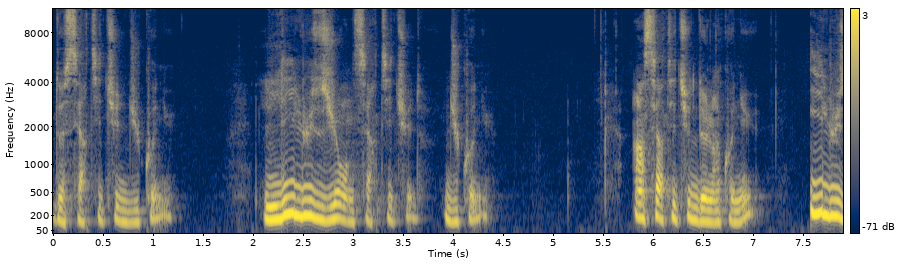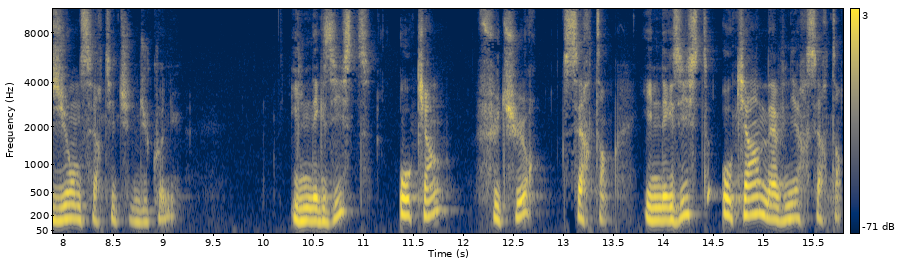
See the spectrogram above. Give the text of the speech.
de certitude du connu. L'illusion de certitude du connu. Incertitude de l'inconnu, illusion de certitude du connu. Il n'existe aucun futur certain. Il n'existe aucun avenir certain.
